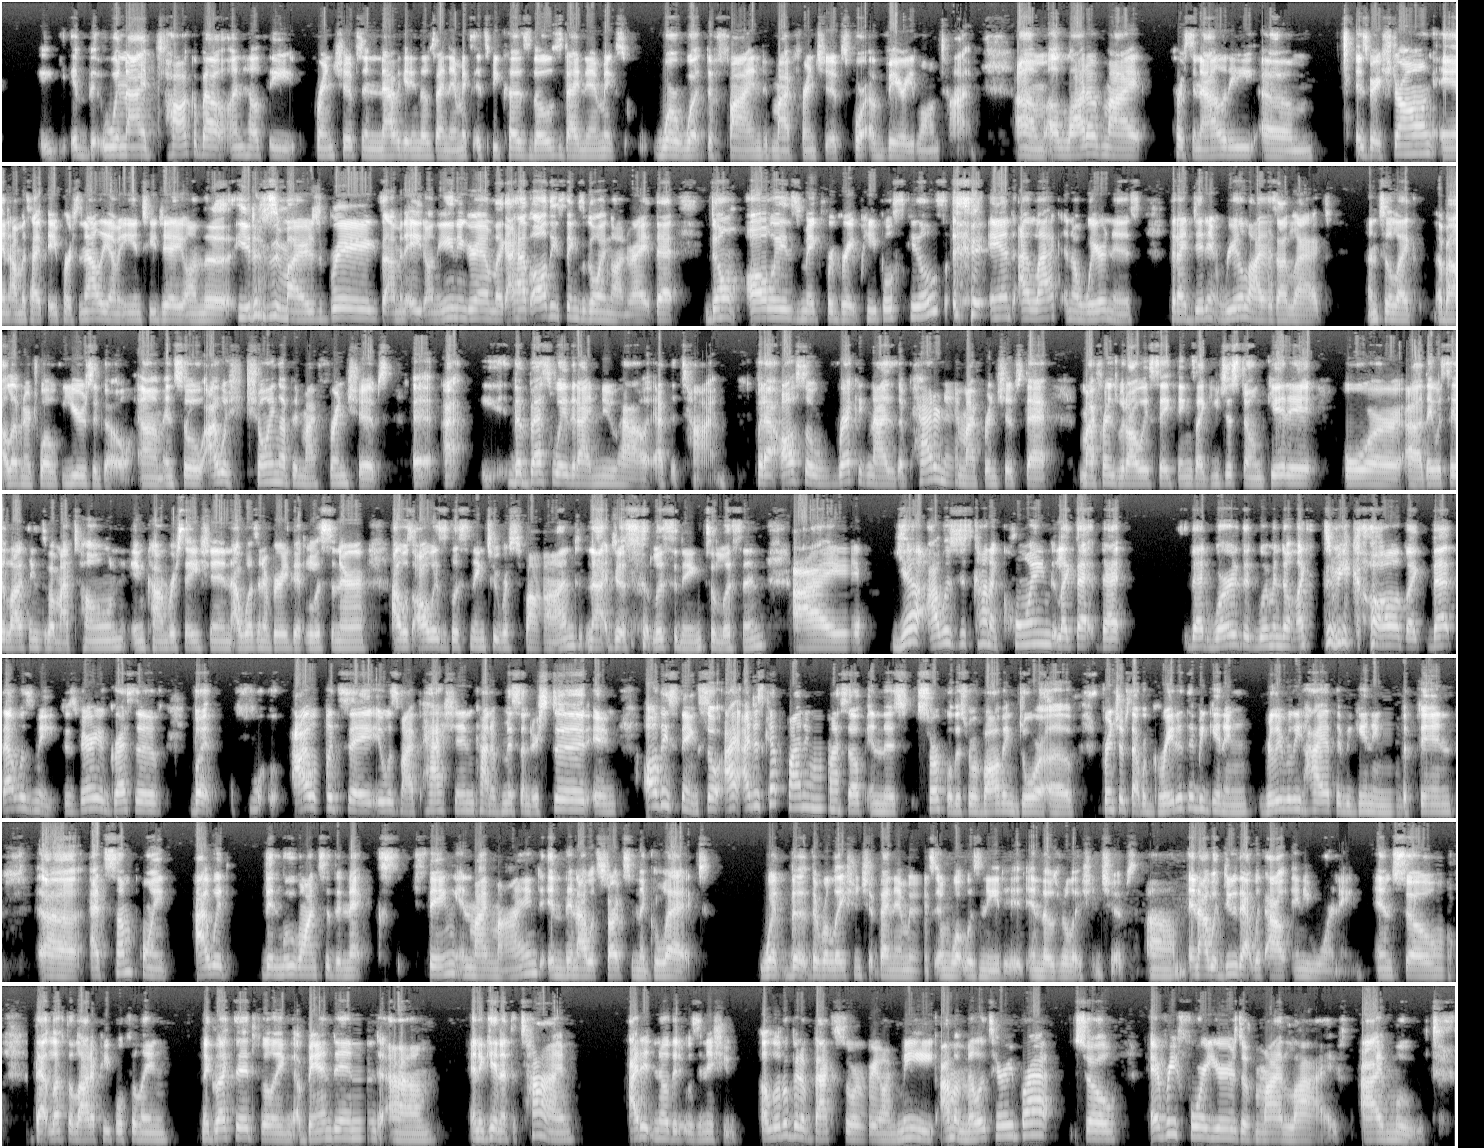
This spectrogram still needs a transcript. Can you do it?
when I talk about unhealthy friendships and navigating those dynamics, it's because those dynamics were what defined my friendships for a very long time. Um, a lot of my personality um, is very strong, and I'm a type A personality. I'm an ENTJ on the Edens Myers Briggs. I'm an eight on the Enneagram. Like I have all these things going on, right? That don't always make for great people skills, and I lack an awareness that I didn't realize I lacked until like about 11 or 12 years ago. Um, and so I was showing up in my friendships uh, I, the best way that I knew how at the time. But I also recognized the pattern in my friendships that my friends would always say things like, you just don't get it. or uh, they would say a lot of things about my tone in conversation. I wasn't a very good listener. I was always listening to respond, not just listening to listen. I, yeah, I was just kind of coined like that, that that word that women don't like to be called like that that was me. Just very aggressive but i would say it was my passion kind of misunderstood and all these things. So I, I, just kept finding myself in this circle this revolving door of friendships that were great at the beginning really really high at the beginning but then uh, at some point i would then move on to the next thing in my mind and then i would start to neglect what the, the relationship dynamics and what was needed in those relationships. Um, and I would do that without any warning. And so that left a lot of people feeling neglected, feeling abandoned. Um, and again, at the time, I didn't know that it was an issue. A little bit of backstory on me I'm a military brat. So every four years of my life, I moved.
